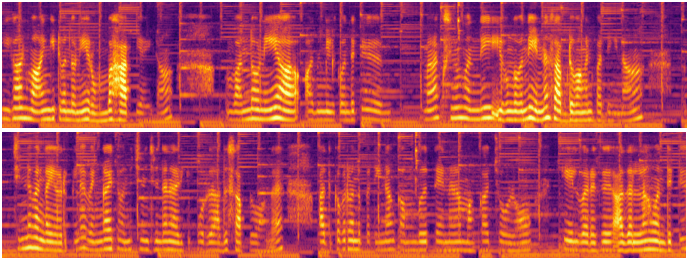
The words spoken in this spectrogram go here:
விகான் வாங்கிட்டு வந்தோடனே ரொம்ப ஹாப்பி ஆகிட்டான் வந்தோடனே அதுங்களுக்கு வந்துட்டு மேக்ஸிமம் வந்து இவங்க வந்து என்ன சாப்பிடுவாங்கன்னு பார்த்தீங்கன்னா சின்ன வெங்காயம் இருக்குல்ல வெங்காயத்தை வந்து சின்ன சின்னதாக நறுக்கி போடுறது அது சாப்பிடுவாங்க. அதுக்கப்புறம் வந்து பார்த்திங்கன்னா கம்பு தெனை மக்காச்சோளம் கேழ்வரகு அதெல்லாம் வந்துட்டு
